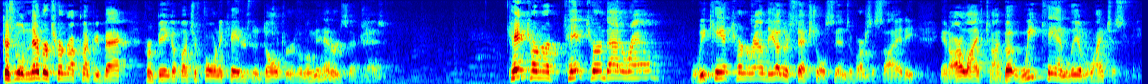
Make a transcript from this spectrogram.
Because we'll never turn our country back from being a bunch of fornicators and adulterers among the heterosexuals. Can't turn our, can't turn that around. We can't turn around the other sexual sins of our society in our lifetime, but we can live righteously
